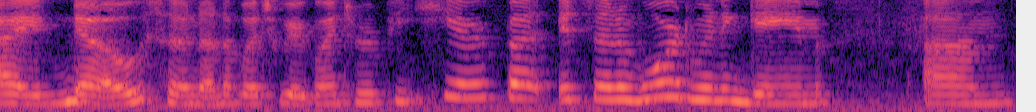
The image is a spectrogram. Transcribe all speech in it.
I know, so none of which we are going to repeat here, but it's an award winning game. Um,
